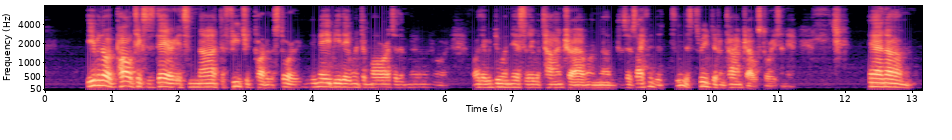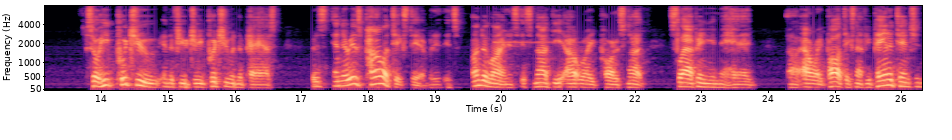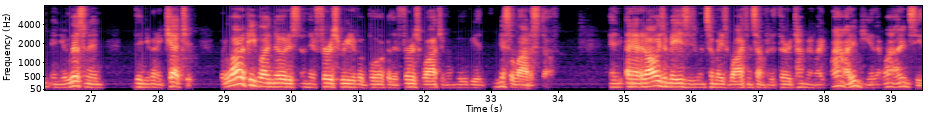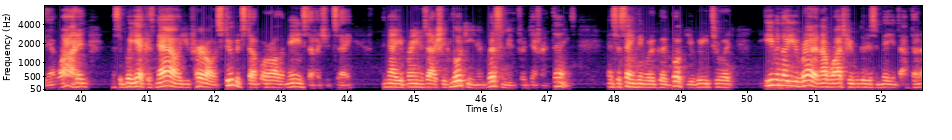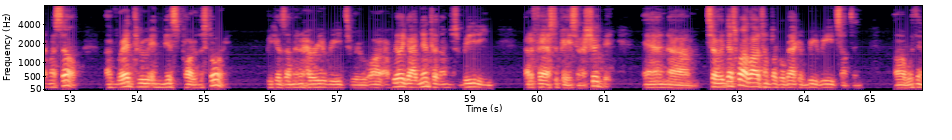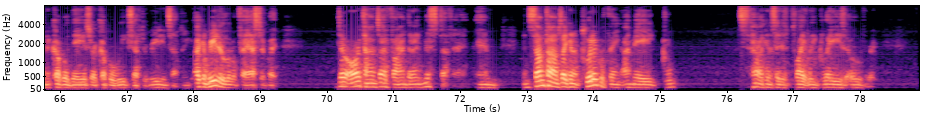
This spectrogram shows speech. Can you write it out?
even though politics is there, it's not the featured part of the story. It may be they went to Mars or the moon or or they were doing this, or they were time traveling. Because um, there's, I think, there's, I think there's three different time travel stories in there. And um, so he puts you in the future, he puts you in the past, it's, and there is politics there, but it, it's underlying. It's it's not the outright part. It's not slapping you in the head, uh, outright politics. Now, if you're paying attention and you're listening, then you're going to catch it. But a lot of people I notice on their first read of a book or their first watch of a movie miss a lot of stuff and, and it always amazes when somebody's watching something for the third time. They're like, wow, I didn't hear that. Wow, I didn't see that. Wow, I didn't. I said, well, yeah, because now you've heard all the stupid stuff or all the main stuff, I should say. Now your brain is actually looking and listening for different things. And it's the same thing with a good book. You read through it, even though you've read it, and I've watched people do this a million times. I've done it myself. I've read through and missed part of the story because I'm in a hurry to read through, or I've really gotten into it. I'm just reading at a faster pace than I should be. And um, so that's why a lot of times I'll go back and reread something uh, within a couple of days or a couple of weeks after reading something. I can read it a little faster, but there are times I find that I miss stuff in it, and and sometimes, like in a political thing, I may how I can say this politely glaze over it,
